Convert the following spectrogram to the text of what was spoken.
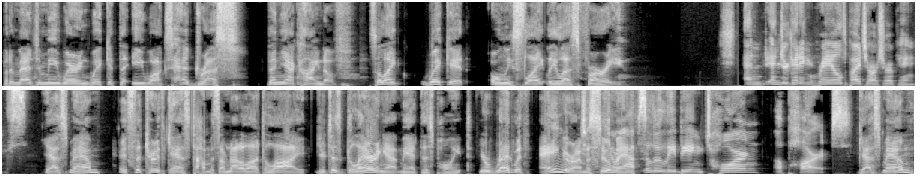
but imagine me wearing Wicket the Ewok's headdress. Then yeah, kind of. So like Wicket, only slightly less furry. And and you're getting railed by Jar Jar Binks. Yes, ma'am. It's the truth cast, Thomas. I'm not allowed to lie. You're just glaring at me at this point. You're red with anger, I'm Just- assuming. You're absolutely being torn apart yes, ma'am.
